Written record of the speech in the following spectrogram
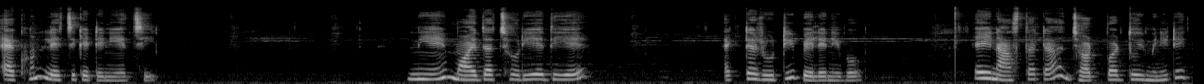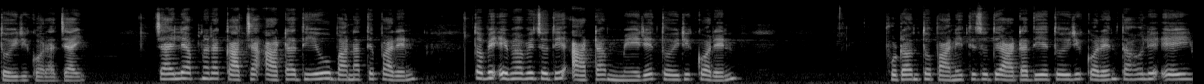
এখন লেচি কেটে নিয়েছি। নিয়ে ময়দা ছড়িয়ে দিয়ে একটা রুটি বেলে নিব। এই নাস্তাটা ঝটপট দুই মিনিটেই তৈরি করা যায়। চাইলে আপনারা কাঁচা আটা দিয়েও বানাতে পারেন, তবে এভাবে যদি আটা মেরে তৈরি করেন, ফুটন্ত পানিতে যদি আটা দিয়ে তৈরি করেন, তাহলে এই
